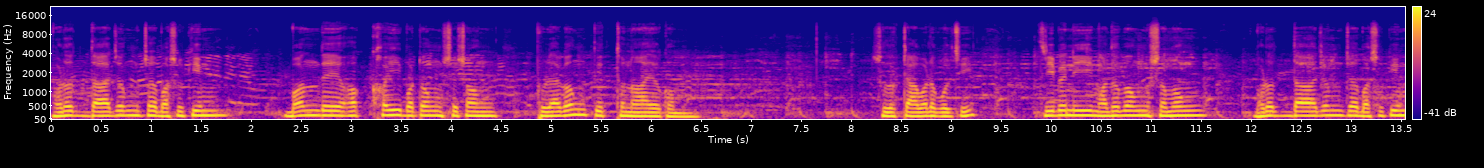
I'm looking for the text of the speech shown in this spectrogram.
ভরদ্বাজং চ বাসুকিম, বন্দে অক্ষয় বটং শেষং পুরাগং তীর্থনায়কম। শ্লোকটা আবারও বলছি, ত্রিবেণী মাধবং সমং ভরদ্বাজং চ বাসুকিম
